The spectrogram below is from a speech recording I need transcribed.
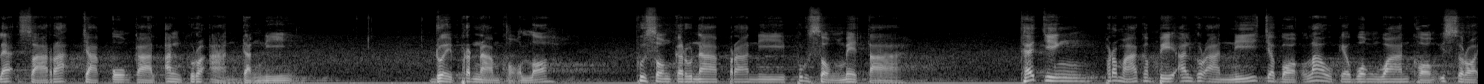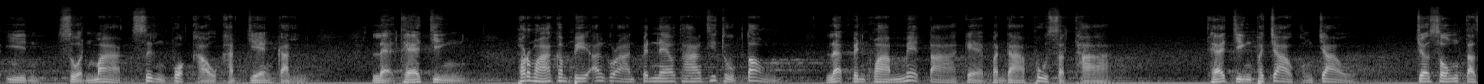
และสาระจากองค์การอัลกุรอานดังนี้ ด้วยพระนามของอัลลอฮ์ผู้ทรงกรุณาปราณีผู้ทรงเมตตา แท้จริงพระมหาคัมภีร์อัลกุรอานนี้จะบอกเล่าแก่วงวานของอิสราเอลส่วนมากซึ่งพวกเขาขัดแย้งกัน และแท้จริง พระมหาคัมภีร์อัลกุรอานเป็นแนวทางที่ถูกต้อง และเป็นความเมตตาแก่บรรดาผู้ศรัทธา แท้จริงพระเจ้าของเจ้าจะทรงตัด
